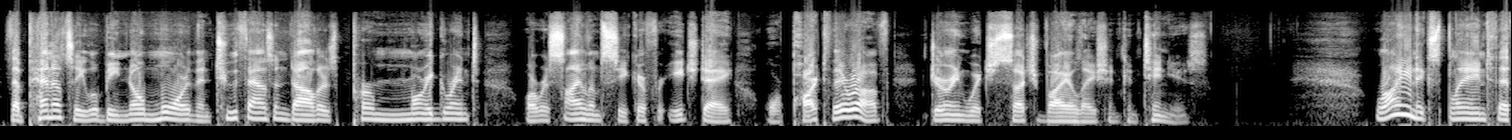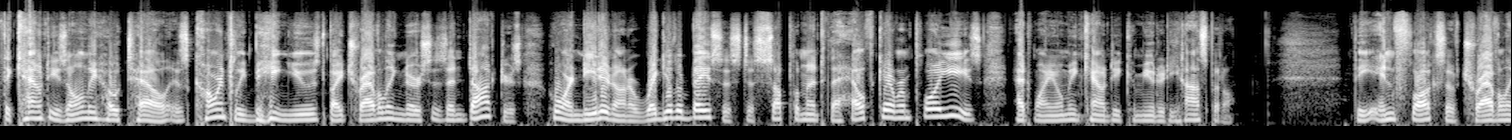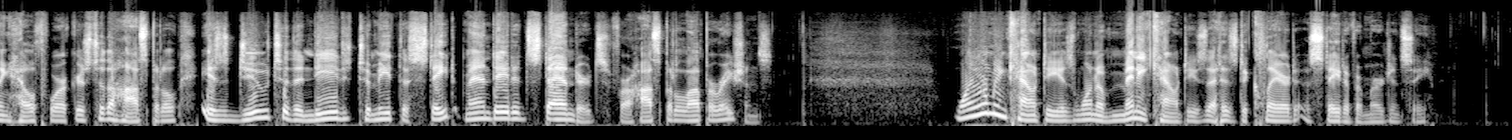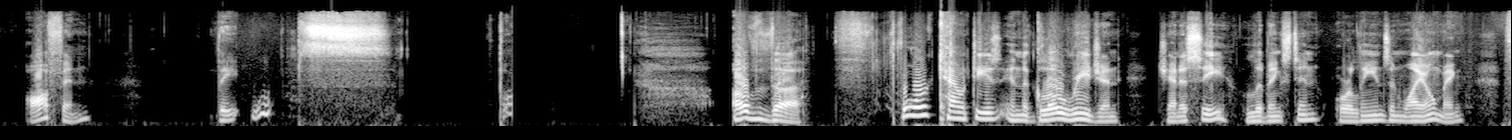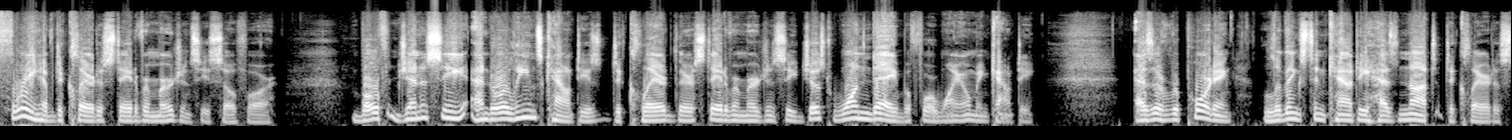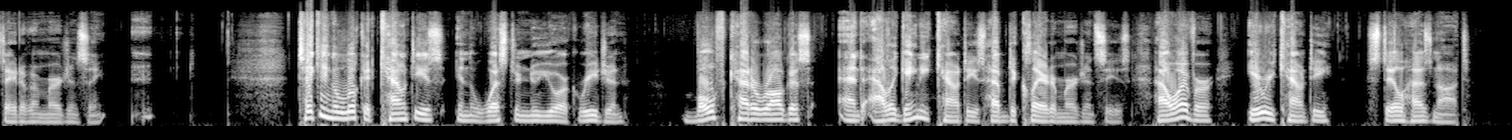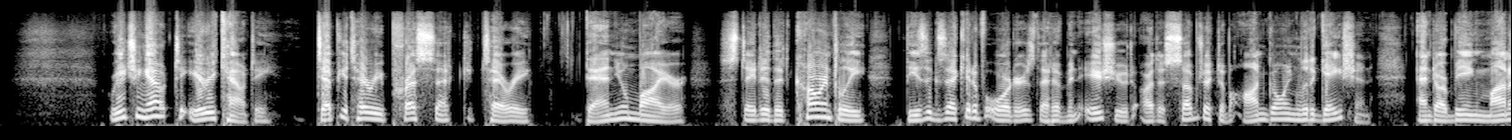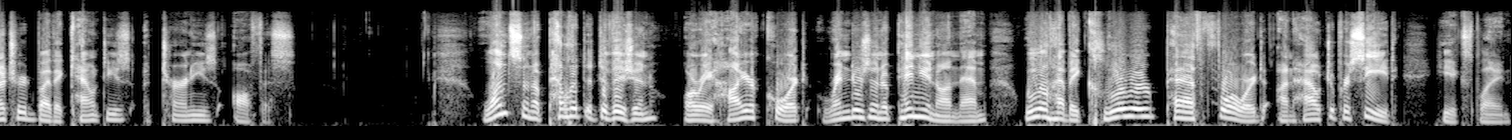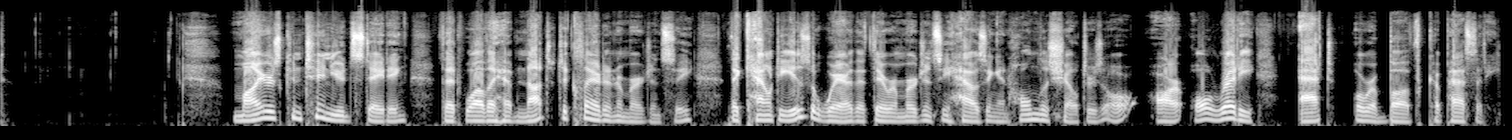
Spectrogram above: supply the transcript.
The penalty will be no more than $2,000 per migrant or asylum seeker for each day or part thereof during which such violation continues. Ryan explained that the county's only hotel is currently being used by traveling nurses and doctors who are needed on a regular basis to supplement the healthcare employees at Wyoming County Community Hospital. The influx of traveling health workers to the hospital is due to the need to meet the state mandated standards for hospital operations. Wyoming County is one of many counties that has declared a state of emergency. Often, the oops, of the four counties in the Glow region, Genesee, Livingston, Orleans, and Wyoming, three have declared a state of emergency so far. Both Genesee and Orleans counties declared their state of emergency just one day before Wyoming County. As of reporting, Livingston County has not declared a state of emergency. Taking a look at counties in the western New York region, both Cattaraugus and Allegany counties have declared emergencies. However, Erie County still has not. Reaching out to Erie County, Deputy Press Secretary Daniel Meyer, stated that currently these executive orders that have been issued are the subject of ongoing litigation and are being monitored by the county's attorney's office. Once an appellate division or a higher court renders an opinion on them, we will have a clearer path forward on how to proceed, he explained. Myers continued, stating that while they have not declared an emergency, the county is aware that their emergency housing and homeless shelters are, are already at or above capacity.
